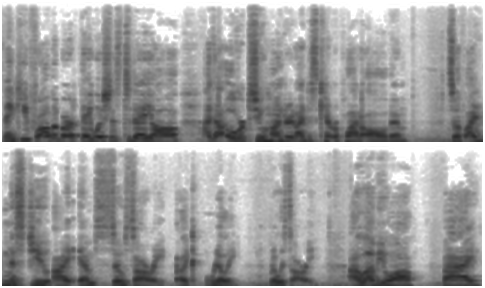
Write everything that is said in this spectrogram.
Thank you for all the birthday wishes today, y'all. I got over 200. I just can't reply to all of them. So if I missed you, I am so sorry. Like, really, really sorry. I love you all. Bye.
